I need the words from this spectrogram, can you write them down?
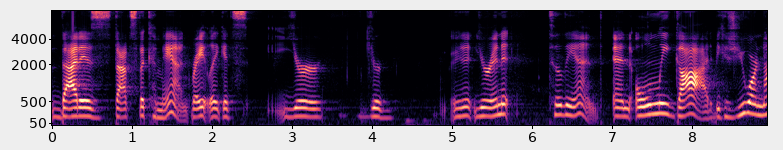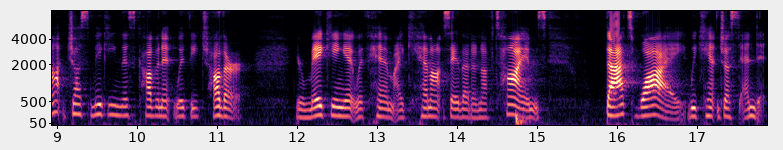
that is that's the command right? Like it's you're you're in it you're in it till the end. And only god because you are not just making this covenant with each other you're making it with him i cannot say that enough times that's why we can't just end it.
